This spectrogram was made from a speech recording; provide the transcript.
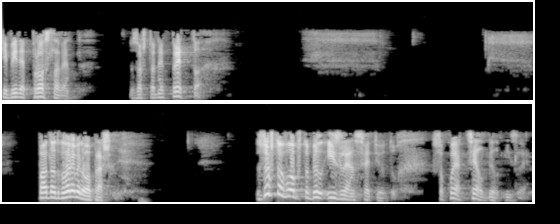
ќе биде прославен? Зошто не пред тоа? Па да одговориме на опрашање. Зошто воопшто бил излеан Светиот Дух? Со која цел бил излеан?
